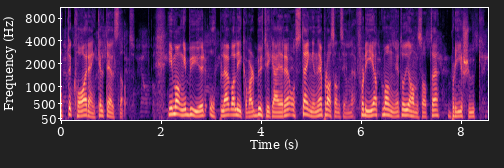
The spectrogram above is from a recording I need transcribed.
opp til hver enkelt delstat. I mange byer opplever allikevel butikkeiere å stenge ned plassene sine, fordi at mange av de ansatte blir syke.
